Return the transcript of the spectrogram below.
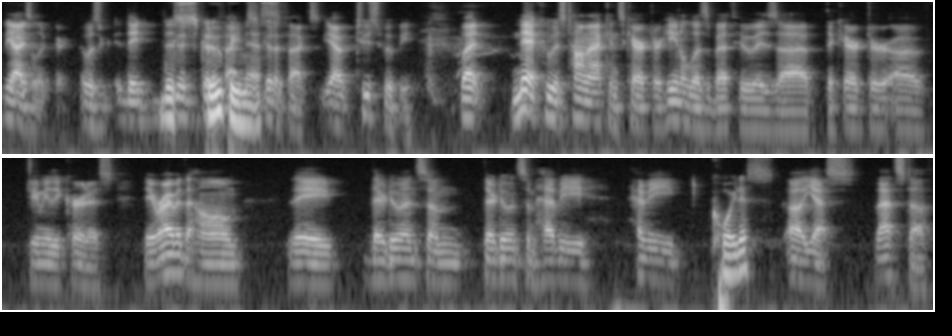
the eyes looked good. It was they The good, good effects. Good effects. Yeah, too spoopy. But Nick, who is Tom Atkins' character, he and Elizabeth, who is uh, the character of Jamie Lee Curtis, they arrive at the home. They they're doing some they're doing some heavy heavy Coitus. uh yes that stuff.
